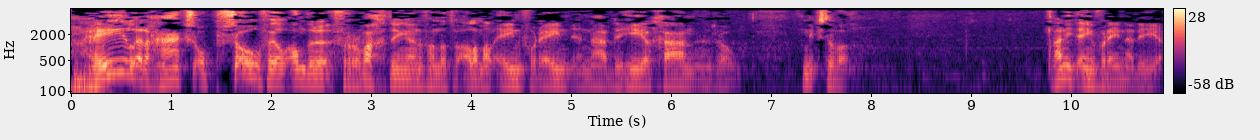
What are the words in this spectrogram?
heel erg haaks op zoveel andere verwachtingen. Van dat we allemaal één voor één naar de Heer gaan en zo. Niks ervan. Ga niet één voor één naar de Heer.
